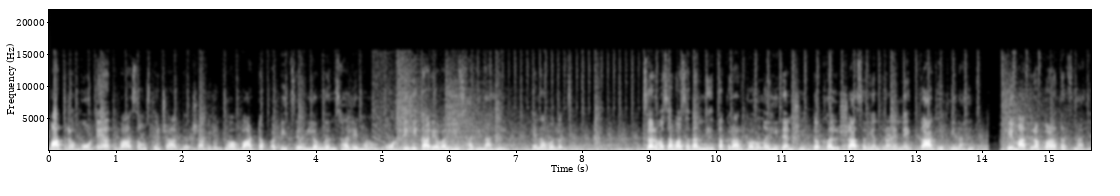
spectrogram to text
मात्र गोटे अथवा संस्थेच्या अध्यक्षाविरुद्ध वाटप अटीचे उल्लंघन झाले म्हणून कोणतीही कार्यवाही झाली नाही हे नवलच. सर्व सभासदांनी तक्रार करूनही त्यांची दखल शासन यंत्रणेने का घेतली नाही हे मात्र कळतच नाही.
